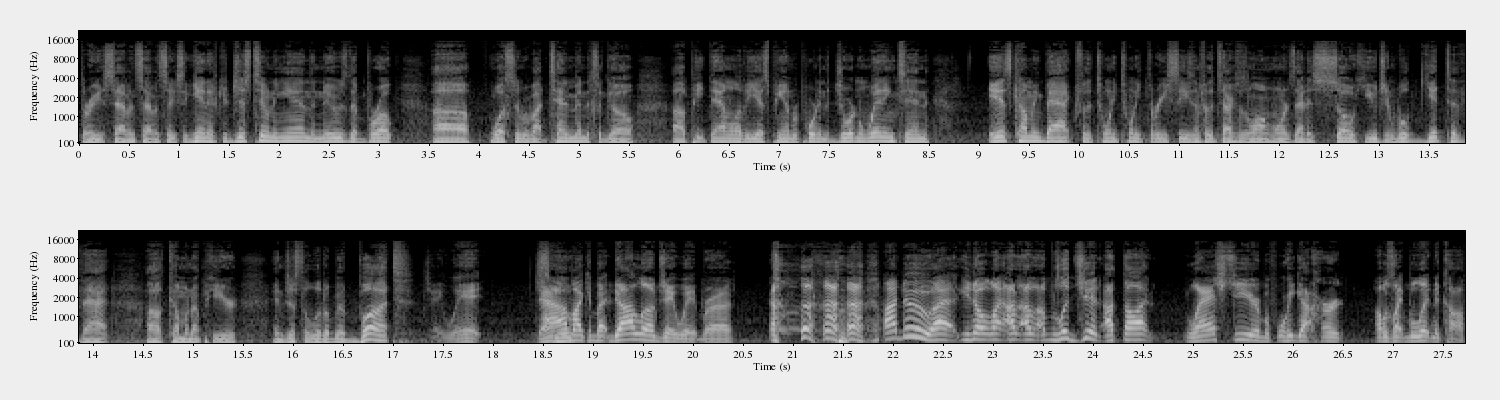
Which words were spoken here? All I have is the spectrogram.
3776. Again, if you're just tuning in, the news that broke uh, was about 10 minutes ago. Uh, Pete Thamel of ESPN reporting that Jordan Whittington is coming back for the 2023 season for the Texas Longhorns. That is so huge, and we'll get to that uh, coming up here in just a little bit. But Jay Witt. Now I Snoop- might come back. I love Jay Witt, bro. I do. I, you know, like I, I, I'm legit. I thought last year before he got hurt, I was like Biletnikoff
